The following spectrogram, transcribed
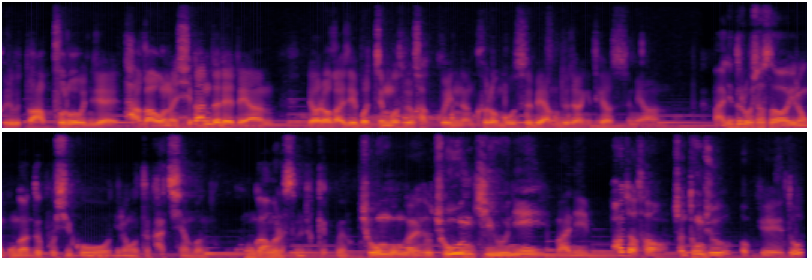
그리고 또 앞으로 이제 다가오는 시간들에 대한 여러 가지 멋진 모습을 갖고 있는 그런 모습의 양조장이 되었으면 많이들 오셔서 이런 공간도 보시고 이런 것들 같이 한번 공감을 했으면 좋겠고요. 좋은 공간에서 좋은 기운이 많이 퍼져서 전통주 업계에도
